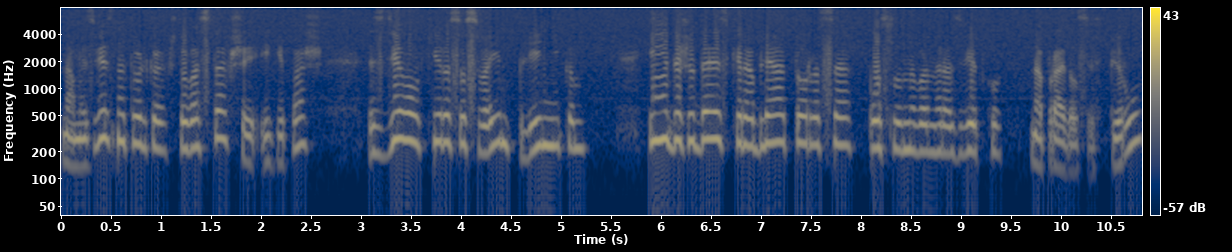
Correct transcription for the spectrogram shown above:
Нам известно только, что восставший экипаж сделал Кироса своим пленником и, не дожидаясь корабля Торреса, посланного на разведку, направился в Перу,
